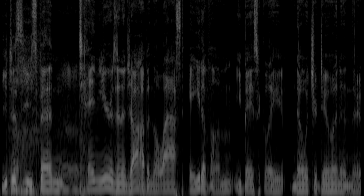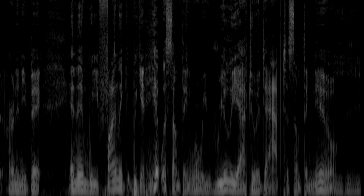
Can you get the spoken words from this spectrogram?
you just you spend. 10 years in a job and the last eight of them you basically know what you're doing and there aren't any big and then we finally we get hit with something where we really have to adapt to something new Mhm.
